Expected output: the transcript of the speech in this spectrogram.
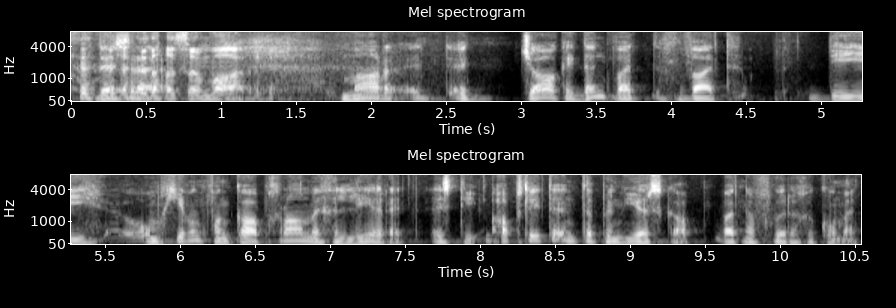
dis reg. Daar's 'n maar. Maar eh, Jock, ek dink wat wat die omgewing van Kaapgraan my geleer het, is die absolute entrepreneurskap wat na vore gekom het.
